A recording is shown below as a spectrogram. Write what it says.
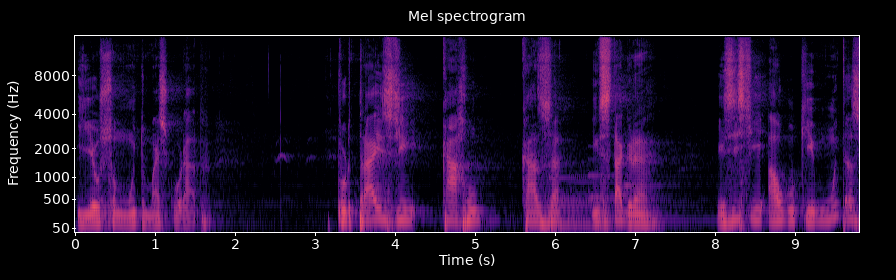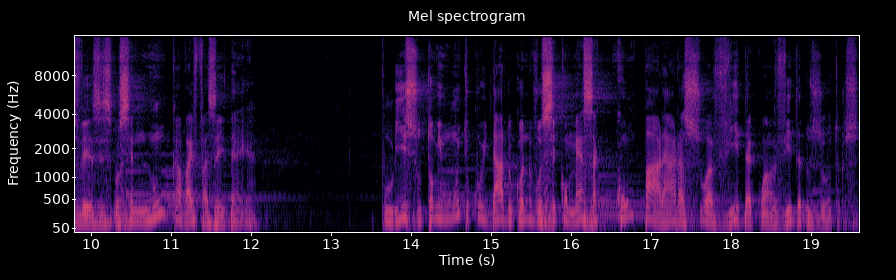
e eu sou muito mais curado. Por trás de carro, casa, Instagram, existe algo que muitas vezes você nunca vai fazer ideia. Por isso, tome muito cuidado quando você começa a comparar a sua vida com a vida dos outros.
